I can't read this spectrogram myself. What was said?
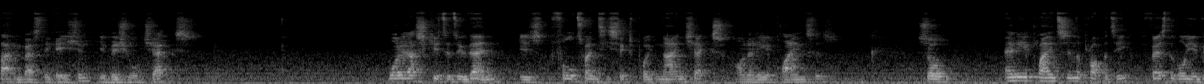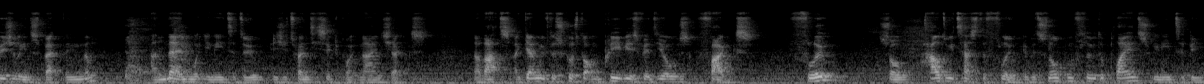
that investigation, your visual checks, what it asks you to do then is full 26.9 checks on any appliances. So any appliances in the property, first of all you're visually inspecting them and then what you need to do is your 26.9 checks. Now that's, again we've discussed on previous videos, FAGs. Flue, so how do we test the flue? If it's an open flued appliance, we need to be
